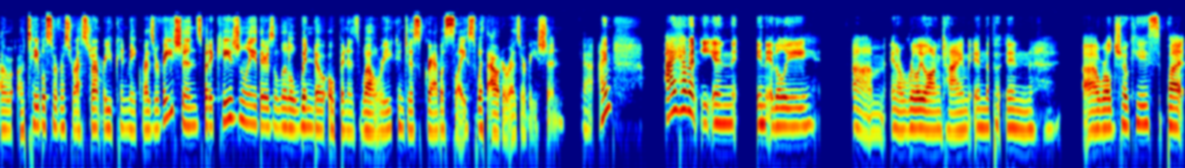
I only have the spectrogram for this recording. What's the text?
a, a, table service restaurant where you can make reservations, but occasionally there's a little window open as well where you can just grab a slice without a reservation. Yeah, I'm. I haven't eaten in Italy um, in a really long time in the in uh, World Showcase, but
